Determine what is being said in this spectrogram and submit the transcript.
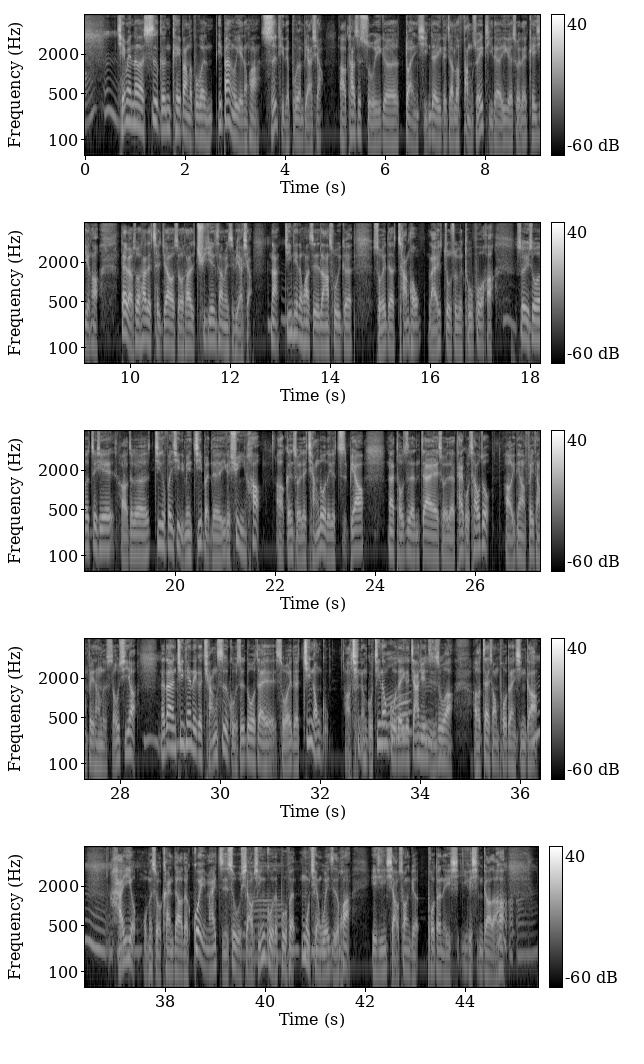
前面那个四根 K 棒的部分，一般而言的话，实体的部分比较小。啊，它是属于一个短型的一个叫做仿水体的一个所谓的 K 线哈，代表说它在成交的时候，它的区间上面是比较小。那今天的话是拉出一个所谓的长红来做出一个突破哈，所以说这些好这个技术分析里面基本的一个讯号啊，跟所谓的强弱的一个指标，那投资人在所谓的台股操作好一定要非常非常的熟悉啊。那当然今天的一个强势股是落在所谓的金融股。好，金融股，金融股的一个加权指数啊，呃，再创破断新高。嗯，还有我们所看到的贵买指数，小型股的部分，目前为止的话，已经小创一个破断的一一个新高了哈。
